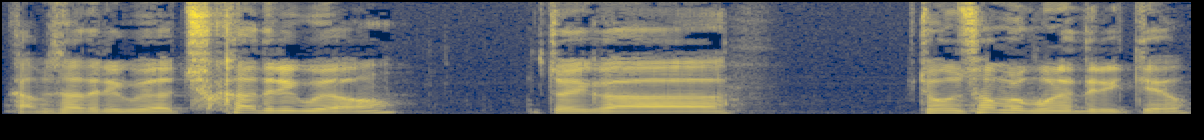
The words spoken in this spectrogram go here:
감사드리고요. 축하드리고요. 저희가 좋은 선물 보내드릴게요.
